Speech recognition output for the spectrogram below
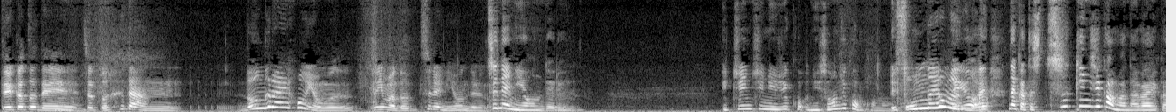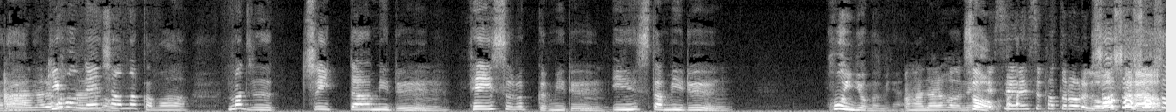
ということで、うん。ちょっと普段どんぐらい本読む？今だ常に読んでるの？常に読んでる、うん。一1日2時間23時間かな？えそんな読えむんえなんか私通勤時間が長いからあーなるほど基本電車の中はまずツイッター見うる、ん。フェイスブック見る、うん。インスタ見うる、ん。本読むみたいな。ああなるほどね。そう。SNS パトロールがそう終わったらそ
